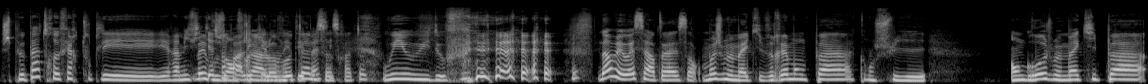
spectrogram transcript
Je peux pas te refaire toutes les Mais ramifications vous en par un lesquelles love on était hotel, passé. ça sera top. Oui, oui, oui, de ouf. Non, mais ouais, c'est intéressant. Moi, je me maquille vraiment pas quand je suis. En gros, je me maquille pas.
